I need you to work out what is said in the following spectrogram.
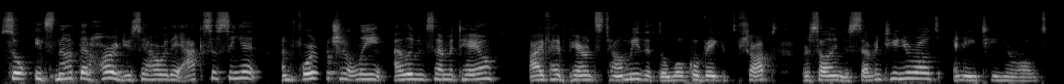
So it's not that hard. You say, how are they accessing it? Unfortunately, I live in San Mateo. I've had parents tell me that the local vape shops are selling to 17 year olds and 18 year olds.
